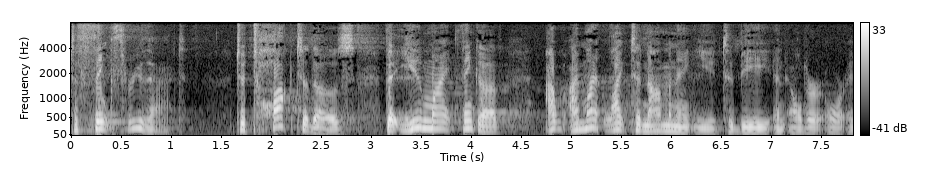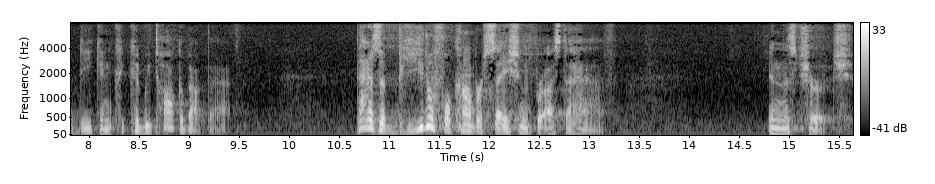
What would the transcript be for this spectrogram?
to think through that, to talk to those that you might think of. I, I might like to nominate you to be an elder or a deacon. Could, could we talk about that? That is a beautiful conversation for us to have in this church.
